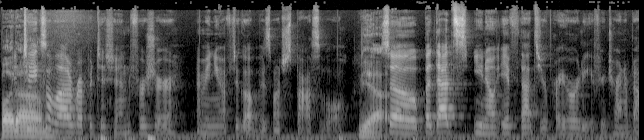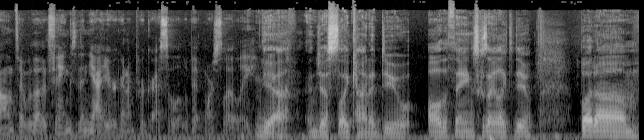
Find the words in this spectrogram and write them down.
But It takes a um, lot of repetition for sure. I mean, you have to go up as much as possible. yeah. So, but that's, you know, if that's your priority, if you're trying to balance it with other things, then yeah, you're going to progress a little bit more slowly. yeah, and just like kind of do all the things cuz I like to do. But um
